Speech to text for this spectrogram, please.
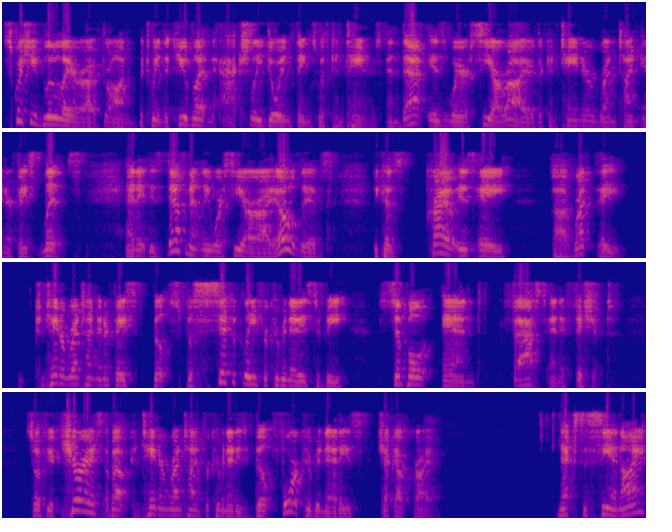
squishy blue layer I've drawn between the kubelet and actually doing things with containers. And that is where CRI, or the Container Runtime Interface, lives. And it is definitely where CRI-O lives because CRI-O is a, uh, run, a container runtime interface built specifically for Kubernetes to be simple and fast and efficient. So if you're curious about container runtime for Kubernetes built for Kubernetes, check out CRI-O. Next is CNI.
